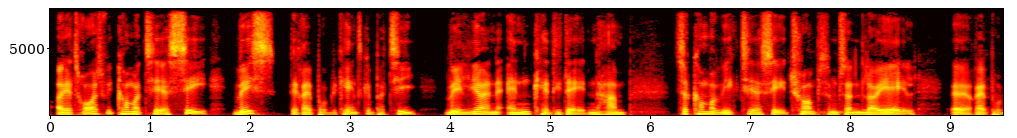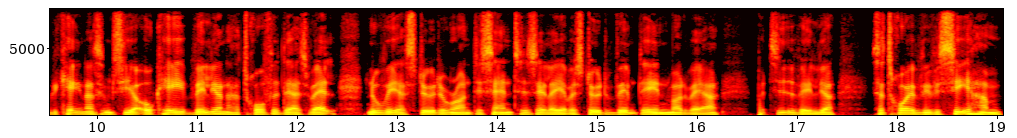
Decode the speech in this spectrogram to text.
Og jeg tror også, vi kommer til at se, hvis det republikanske parti vælger en anden kandidat end ham, så kommer vi ikke til at se Trump som sådan lojal øh, republikaner, som siger, okay, vælgerne har truffet deres valg, nu vil jeg støtte Ron DeSantis, eller jeg vil støtte, hvem det end måtte være, partiet vælger, så tror jeg, vi vil se ham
